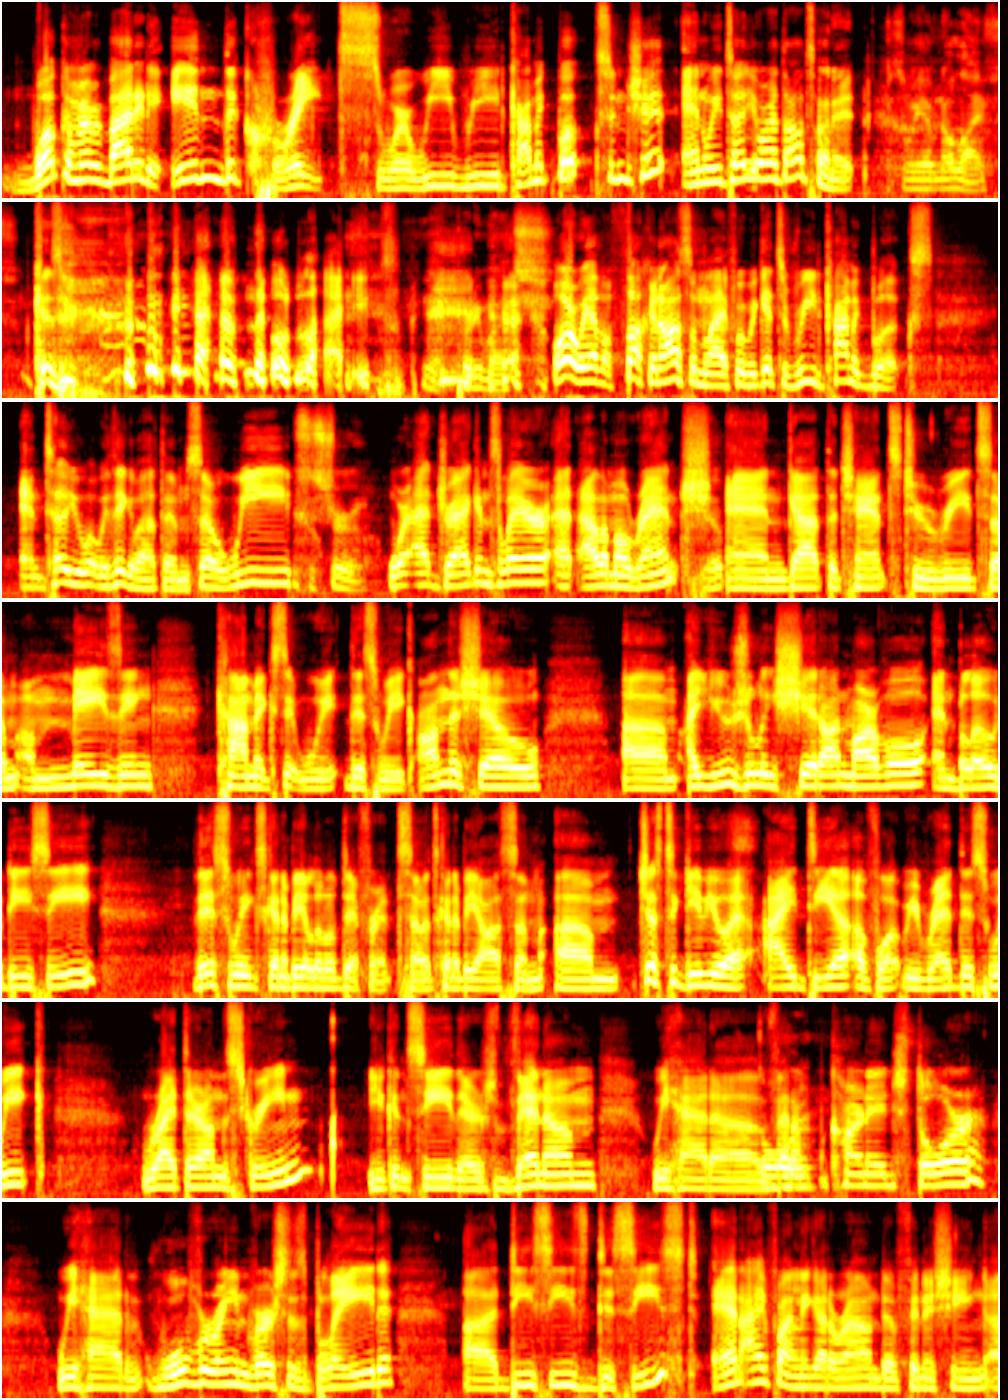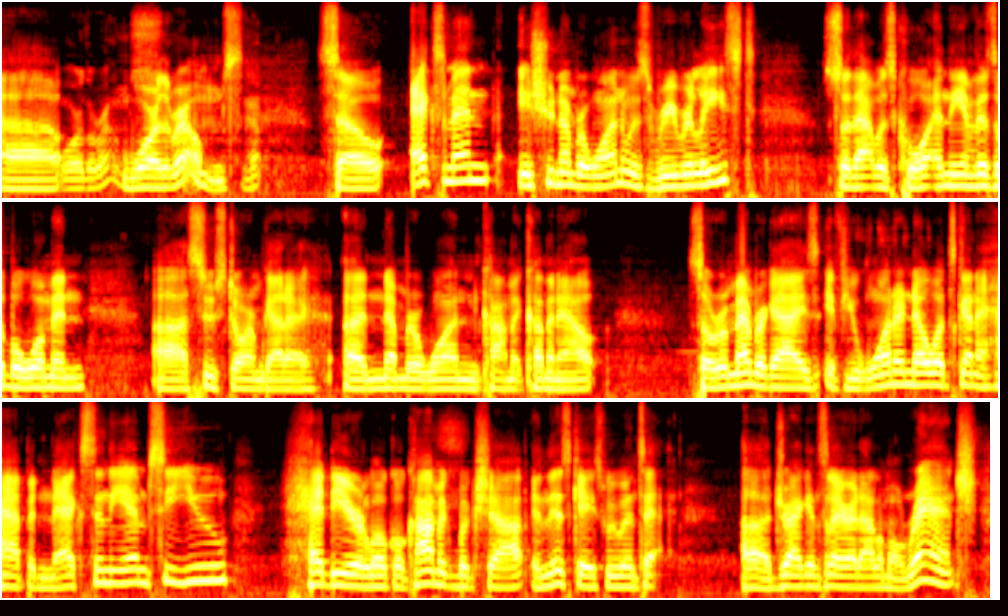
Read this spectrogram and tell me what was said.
Welcome everybody to In the Crates, where we read comic books and shit, and we tell you our thoughts on it. So we have no life. Because we have no life, Yeah, pretty much. or we have a fucking awesome life where we get to read comic books and tell you what we think about them. So we this is true. were at Dragon's Lair at Alamo Ranch Yep. and got the chance to read some amazing comics this week on the show. Um, I usually shit on Marvel and blow DC. This week's going to be a little different, so it's going to be awesome. Um, just to give you an idea of what we read this week, right there on the screen, you can see there's Venom. We had uh, Thor. Venom, Carnage, Thor. We had Wolverine versus Blade, uh, DC's Deceased, and I finally got around to finishing uh, War of the Realms. War of the Realms. Yep. So X Men issue number one was re released, so that was cool. And the Invisible Woman, uh, Sue Storm got a, a number one comic coming out. So remember, guys, if you want to know what's going to happen next in the MCU, head to your local comic book shop. In this case, we went to uh, Dragon's Lair at Alamo Ranch,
